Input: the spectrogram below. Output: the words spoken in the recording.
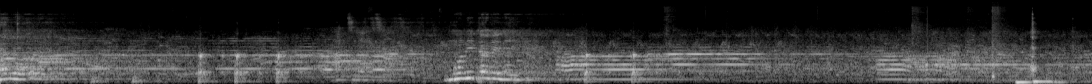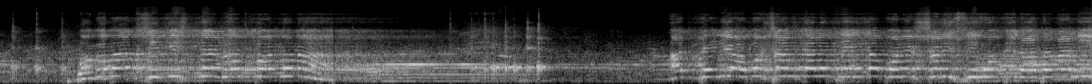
হ্যালো। আচ্ছা আচ্ছা। মনিটরে নেই। ভগবান শ্রীকৃষ্ণের রূপ বর্ণনা আজ বেরিয়ে অবসানকালে বৃন্দাবনেশ্বরী শ্রীমতী রাধারানী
